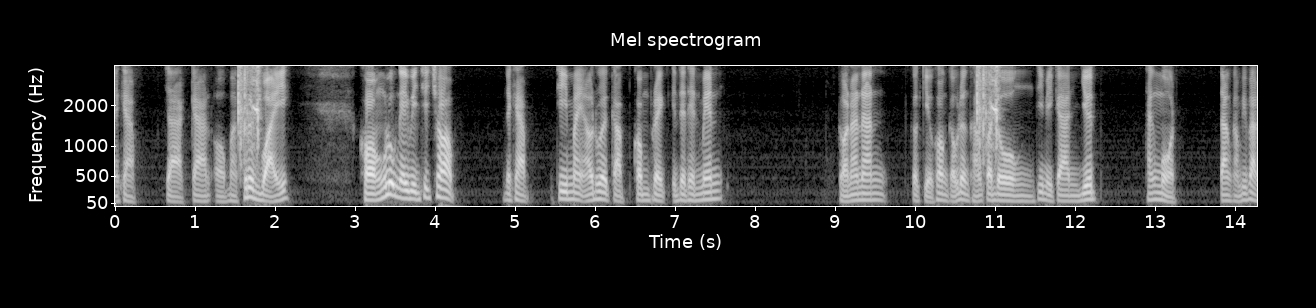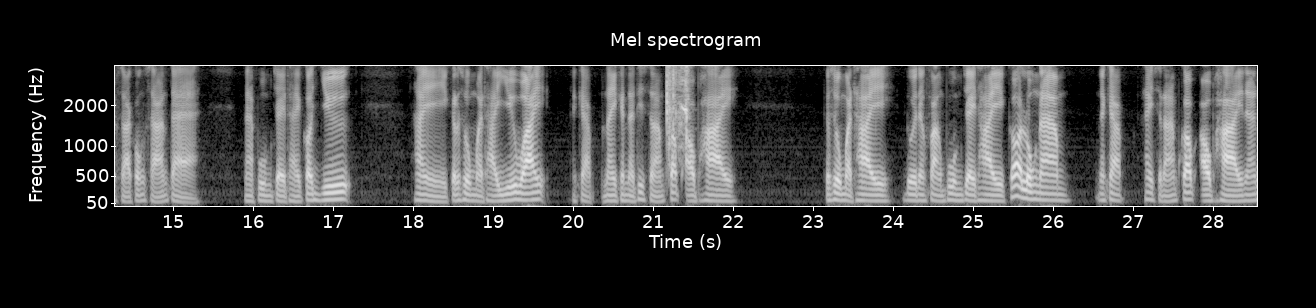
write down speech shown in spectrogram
นะครับ จากการออกมาเคลื่อนไหว ของลูกในวินชิดชอบนะครับ ที่ไม่เอาด้วยกับ Complex Entertainment ก่อนหน้านั้น ก็เกี่ยวข้องกับเรื่องของกระโดงที่มีการยึดทั้งหมด ตามคำพิพากษาของศาลแต่นะภูมิใจไทยก็ยื้อให้กระทรวงมหาดไทยยื้อไว้นะครับในขณะที่สนามกอล์ฟเอาพาย กระทรวงมหาดไทยโดยทางฝั่งภูมิใจไทยก็ลงนามนะครับให้สนามกอล์ฟเอาพายนั้น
